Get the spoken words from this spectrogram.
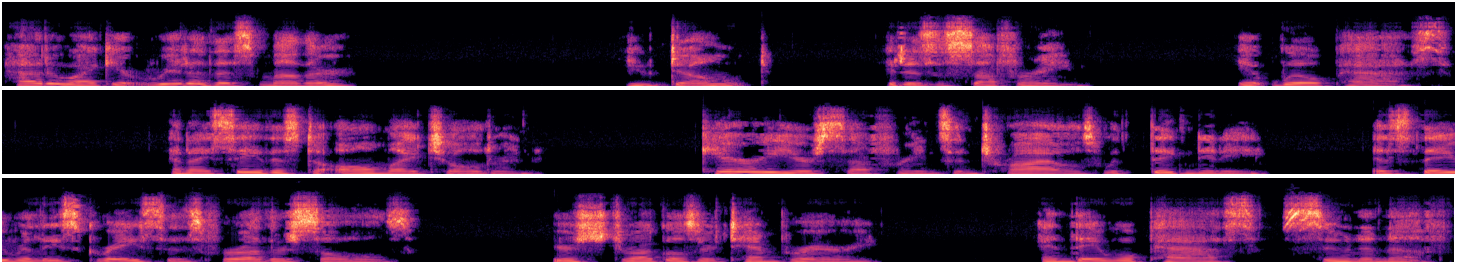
How do I get rid of this, Mother? You don't. It is a suffering. It will pass. And I say this to all my children. Carry your sufferings and trials with dignity as they release graces for other souls. Your struggles are temporary, and they will pass soon enough.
